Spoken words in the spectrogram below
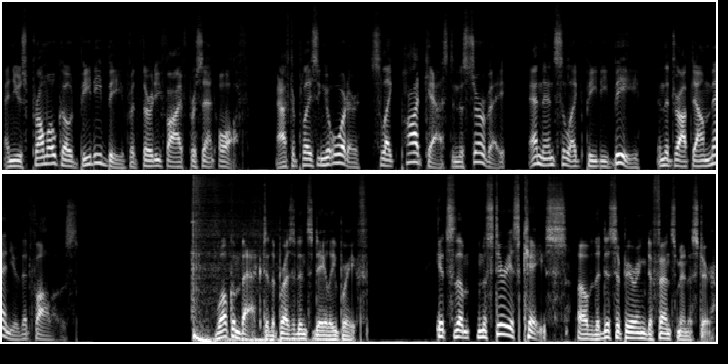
and use promo code PDB for 35% off. After placing your order, select Podcast in the survey and then select PDB in the drop down menu that follows. Welcome back to the President's Daily Brief. It's the mysterious case of the disappearing defense minister.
